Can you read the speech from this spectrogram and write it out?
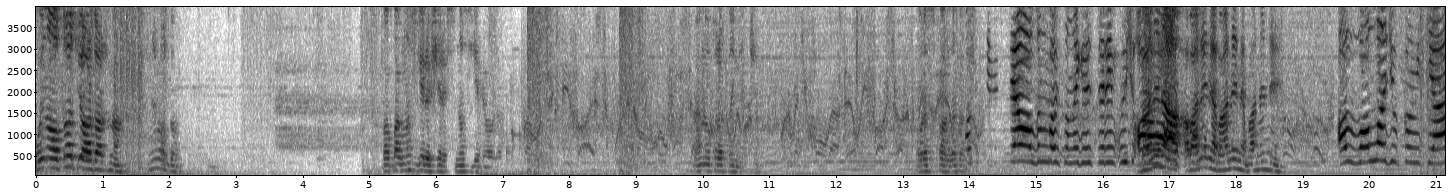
Oyun altı atıyor ardı ardına. Sinir oldum. Bak bak nasıl geliyor şerefsiz nasıl geliyor orada. Ben de o taraftan geçeceğim. Orası fazla kaç. Sesi aldım bak sana göstereyim 3 Bana ne, bana ne, bana ne, bana ne. Abi vallahi çok komik ya.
